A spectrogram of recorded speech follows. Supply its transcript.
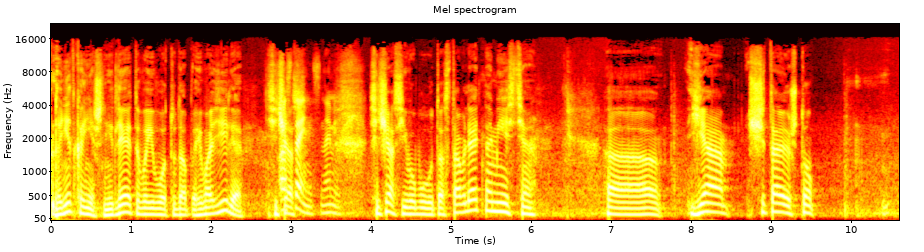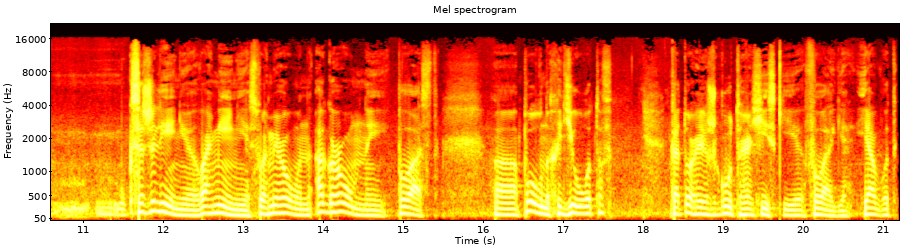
Да нет, конечно, не для этого его туда привозили. Сейчас, Останется на месте. Сейчас его будут оставлять на месте. Я считаю, что, к сожалению, в Армении сформирован огромный пласт э, полных идиотов, которые жгут российские флаги. Я вот,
